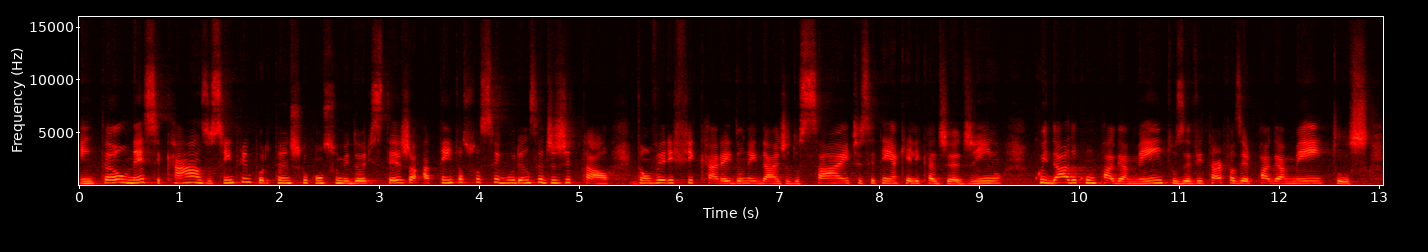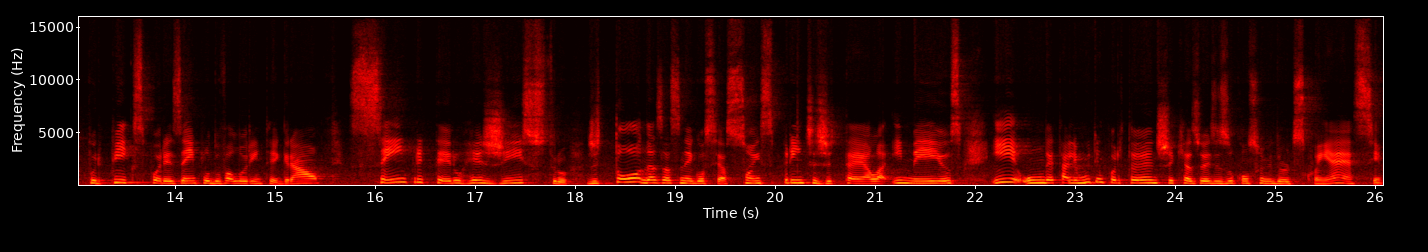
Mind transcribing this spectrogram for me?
Então, nesse caso, sempre é importante que o consumidor esteja atento à sua segurança digital. Então, verificar a idoneidade do site, se tem aquele cadeadinho, cuidado com pagamentos, evitar fazer pagamentos por Pix, por exemplo, do valor integral, sempre ter o registro de todas as negociações, prints de tela, e-mails. E um detalhe muito importante que às vezes o consumidor desconhece,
